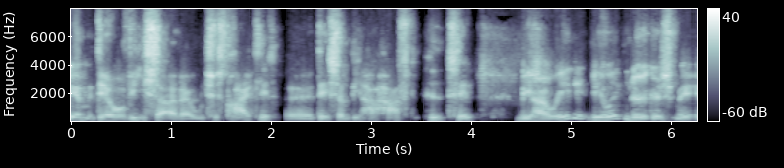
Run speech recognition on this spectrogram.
Jamen, det har jo vist sig at være utilstrækkeligt, øh, det som vi har haft hidtil. Vi har jo ikke, vi har jo ikke lykkes med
